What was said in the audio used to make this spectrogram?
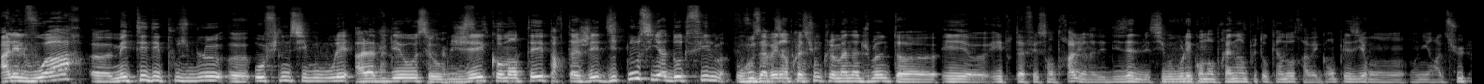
Allez le voir, euh, mettez des pouces bleus euh, au film si vous voulez, à la vidéo c'est obligé, commentez, partagez, dites-nous s'il y a d'autres films où vous avez l'impression que le management euh, est, est tout à fait central, il y en a des dizaines, mais si vous voulez qu'on en prenne un plutôt qu'un autre, avec grand plaisir on, on ira dessus,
